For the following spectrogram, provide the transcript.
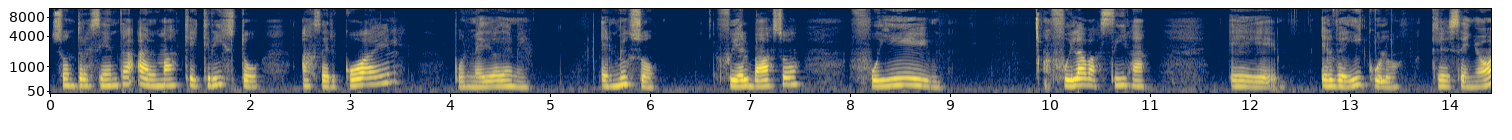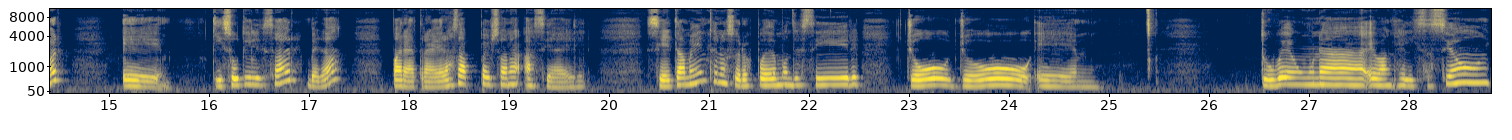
Son 300 almas que Cristo acercó a Él por medio de mí. Él me usó. Fui el vaso, fui, fui la vasija, eh, el vehículo que el Señor eh, quiso utilizar, ¿verdad? Para atraer a esas personas hacia Él. Ciertamente nosotros podemos decir, yo, yo eh, tuve una evangelización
